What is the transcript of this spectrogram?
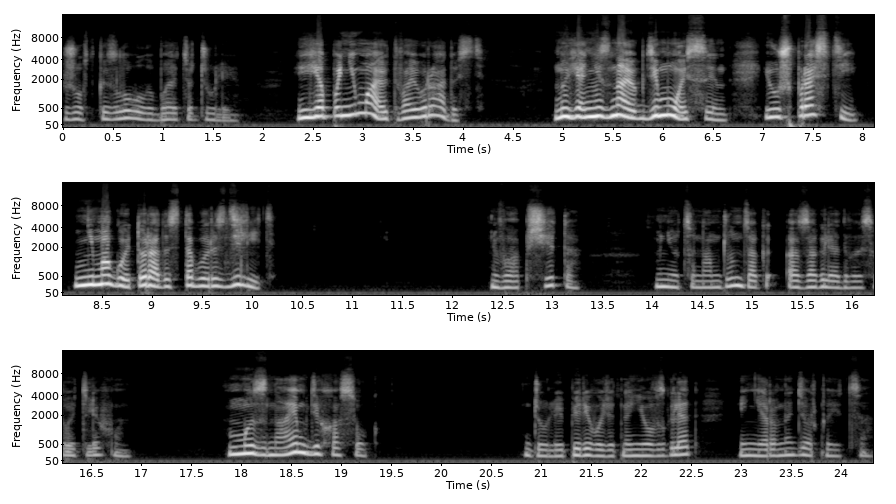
Жестко и зло улыбается Джулия. И я понимаю твою радость. Но я не знаю, где мой сын. И уж прости, не могу эту радость с тобой разделить. Вообще-то, мнется нам Джун, а, заглядывая в свой телефон. Мы знаем, где Хасок. Джулия переводит на него взгляд и нервно дергается.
